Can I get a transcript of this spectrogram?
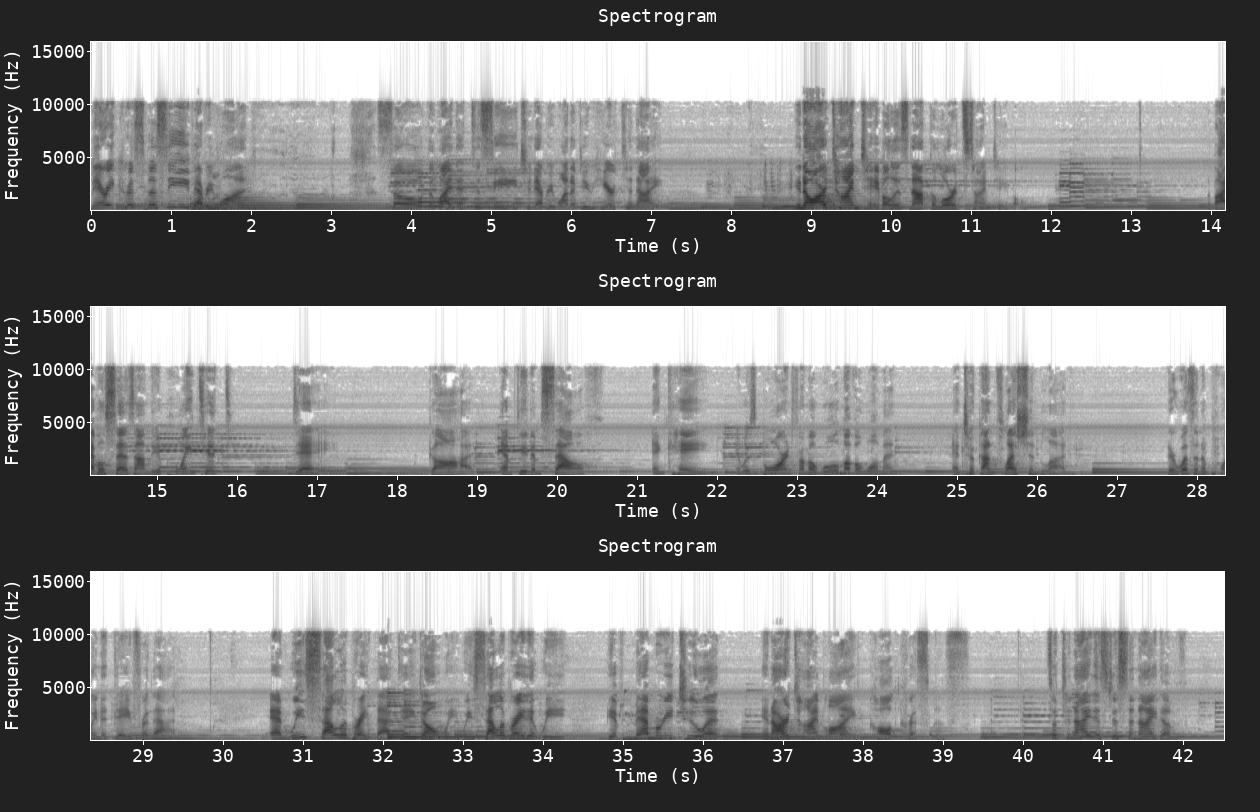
Merry Christmas Eve, everyone. So delighted to see each and every one of you here tonight. You know, our timetable is not the Lord's timetable. The Bible says on the appointed day, God emptied himself and came and was born from a womb of a woman and took on flesh and blood. There was an appointed day for that. And we celebrate that day, don't we? We celebrate it, we give memory to it in our timeline called Christmas. So tonight is just a night of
